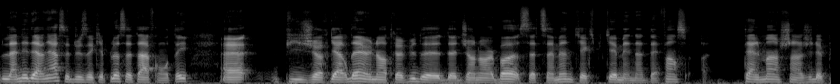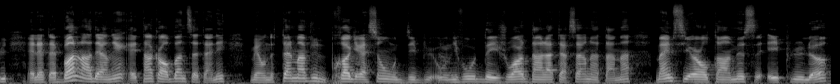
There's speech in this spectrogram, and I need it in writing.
l'année dernière, ces deux équipes-là s'étaient affrontées puis je regardais une entrevue de, John Arba cette semaine qui expliquait mais notre défense a tellement changé depuis. Elle était bonne l'an dernier, elle est encore bonne cette année, mais on a tellement vu une progression au niveau des joueurs dans la tertiaire notamment. Même si Earl Thomas est plus là,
